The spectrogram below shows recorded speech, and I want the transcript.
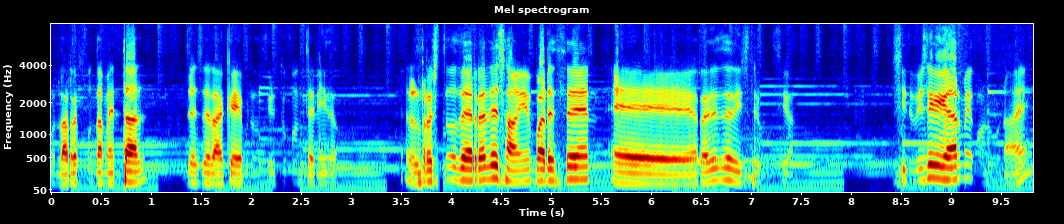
pues la red fundamental desde la que producir tu contenido. El resto de redes a mí me parecen eh, redes de distribución. Si tuviese que quedarme con una, ¿eh?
